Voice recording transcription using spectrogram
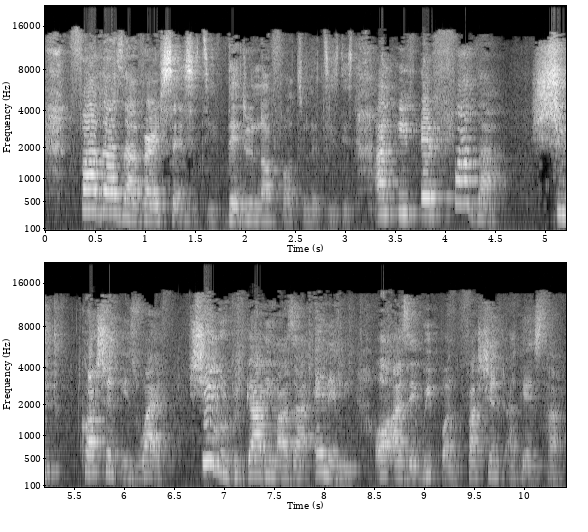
Fathers are very sensitive. They do not fail to notice this. And if a father should caution his wife, she will regard him as her enemy or as a weapon fashioned against her.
